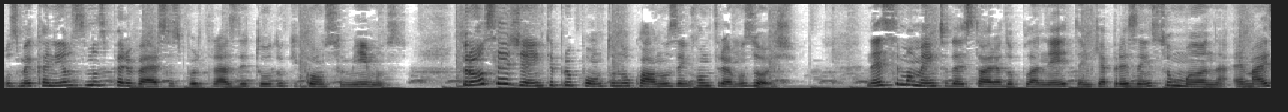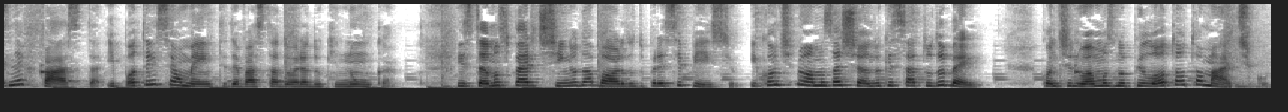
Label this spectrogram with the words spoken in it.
os mecanismos perversos por trás de tudo que consumimos, trouxe a gente para o ponto no qual nos encontramos hoje. Nesse momento da história do planeta em que a presença humana é mais nefasta e potencialmente devastadora do que nunca, Estamos pertinho da borda do precipício e continuamos achando que está tudo bem. Continuamos no piloto automático,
